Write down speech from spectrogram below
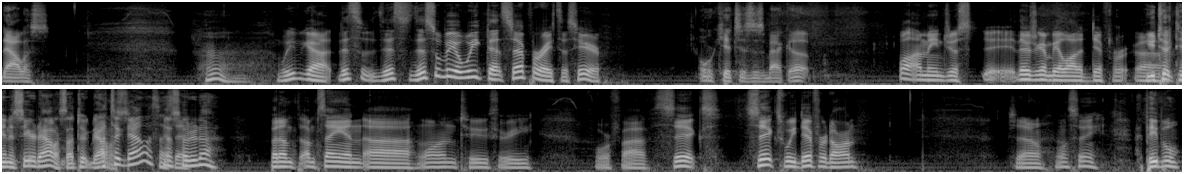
Dallas. We've got this. This this will be a week that separates us here. Or Kitches is back up. Well, I mean, just uh, there's going to be a lot of different. Uh, you took Tennessee or Dallas? I took Dallas. I took Dallas. I Yeah, said. so did I. But I'm I'm saying uh, one, two, three, four, five, six, six. We differed on. So we'll see. People,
